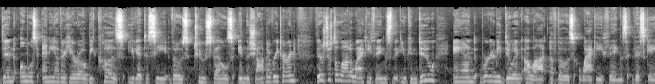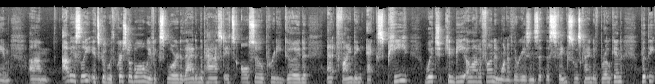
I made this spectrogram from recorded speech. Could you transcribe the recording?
than almost any other hero because you get to see those two spells in the shop every turn. There's just a lot of wacky things that you can do, and we're going to be doing a lot of those wacky things this game. Um, obviously, it's good with Crystal Ball. We've explored that in the past. It's also pretty good at finding XP, which can be a lot of fun and one of the reasons that the Sphinx was kind of broken. But the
